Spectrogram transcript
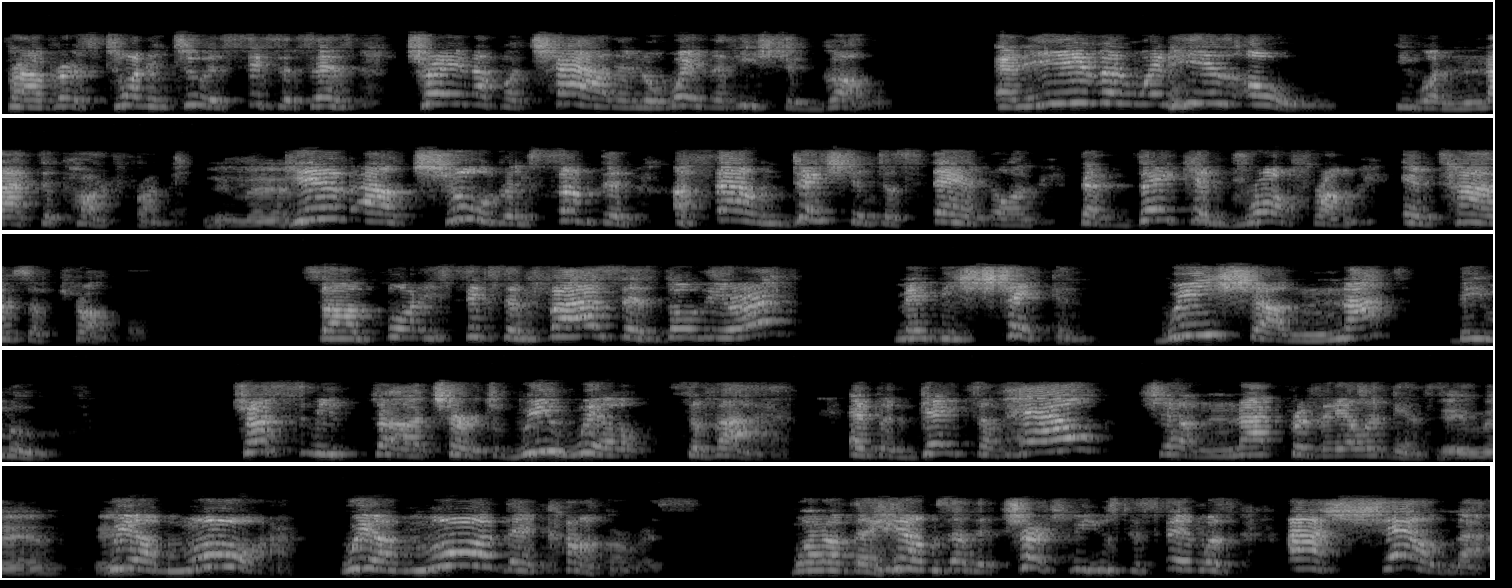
Proverbs 22 and 6, it says, train up a child in the way that he should go. And even when he is old, he will not depart from it. Amen. Give our children something, a foundation to stand on that they can draw from in times of trouble. Psalm 46 and 5 says, Though the earth may be shaken, we shall not be moved. Trust me, uh, church, we will survive, and the gates of hell shall not prevail against us. Amen. We are more, we are more than conquerors. One of the hymns of the church we used to sing was, I shall not,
